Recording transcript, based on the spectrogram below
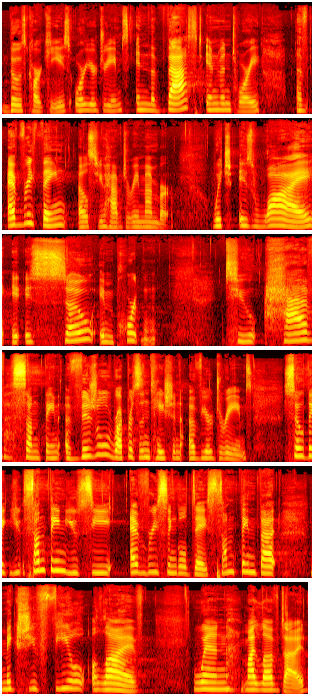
those car keys or your dreams in the vast inventory of everything else you have to remember, which is why it is so important to have something, a visual representation of your dreams, so that you, something you see every single day, something that makes you feel alive. When my love died,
